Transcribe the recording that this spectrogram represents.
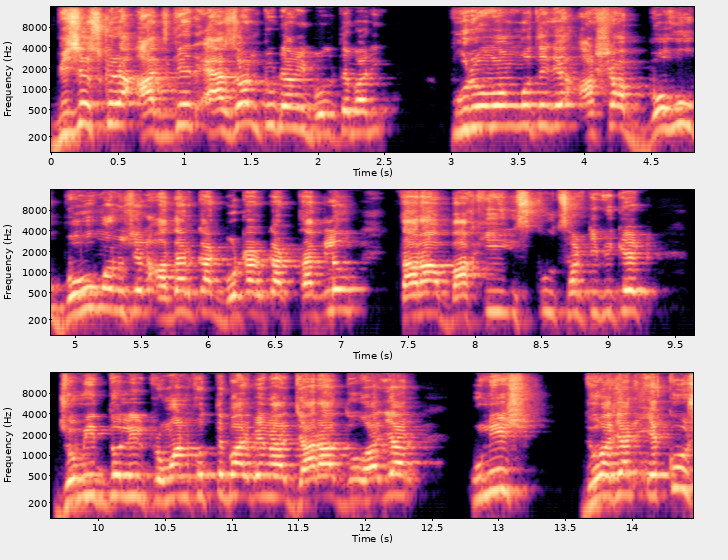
বিশেষ করে আজকের অ্যাজ অন টুডে আমি বলতে পারি পূর্ববঙ্গ থেকে আসা বহু বহু মানুষের আধার কার্ড, ভোটার কার্ড থাকলেও তারা বাকি স্কুল সার্টিফিকেট, জমির দলিল প্রমাণ করতে পারবে না। যারা দু হাজার উনিশ দু হাজার একুশ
